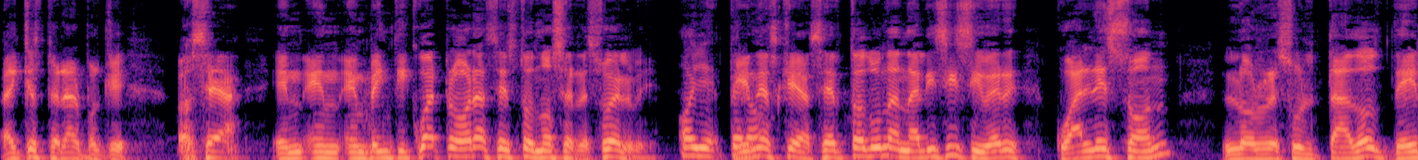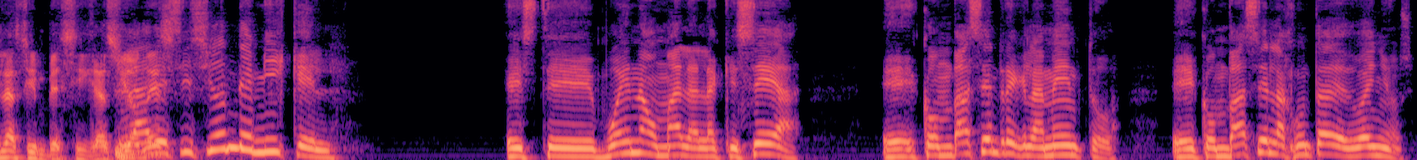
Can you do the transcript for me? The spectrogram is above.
Hay que esperar porque, o sea, en, en, en 24 horas esto no se resuelve. Oye, pero Tienes que hacer todo un análisis y ver cuáles son los resultados de las la investigaciones. decisión de Miquel, este, buena o mala, la que sea, eh, con base en reglamento, eh, con base en la Junta de Dueños,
